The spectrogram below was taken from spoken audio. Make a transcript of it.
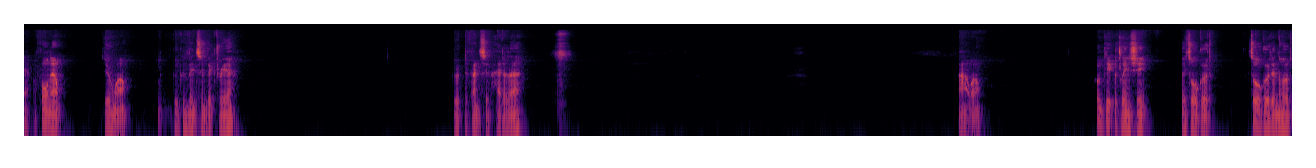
Yeah, 4 0. Doing well. Good convincing victory here. Good defensive header there. Ah well. Couldn't keep the clean sheet. It's all good. It's all good in the hood.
